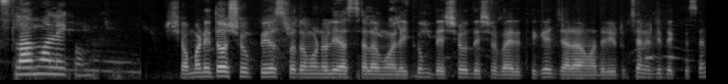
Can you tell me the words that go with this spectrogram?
আসসালামু আলাইকুম। সম্মানিত সুপ্রিয় শ্রোতা মণ্ডলী আসসালামু আলাইকুম। দেশে ও দেশের বাইরে থেকে যারা আমাদের ইউটিউব চ্যানেলটি দেখতেছেন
